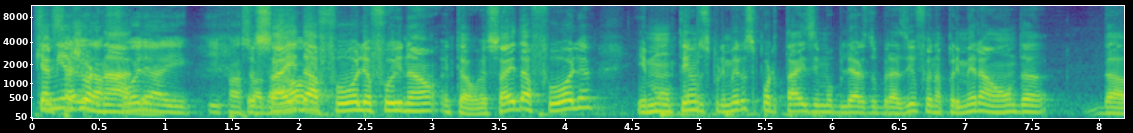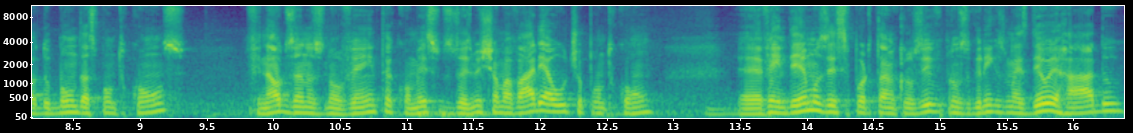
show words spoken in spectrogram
Que é a Você minha saiu da jornada. Folha e, e passou Eu saí aula? da Folha, fui não. Então, eu saí da Folha e montei um dos primeiros portais imobiliários do Brasil. Foi na primeira onda da- do boom das .coms, final dos anos 90, começo dos 2000, chamava areaútil.com. É, vendemos esse portal, inclusive, para uns gringos, mas deu errado.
